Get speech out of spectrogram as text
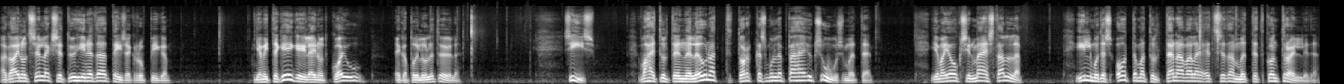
aga ainult selleks, et ühineda teise grupiga. ja mitte keegi ei läinud koju ega põllule tööle. siis vahetult enne lõunat torkas mulle pähe üks uus mõte ja ma jooksin mäest alla, ilmudes ootamatult tänavale, et seda mõtet kontrollida.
